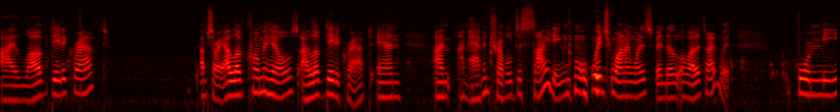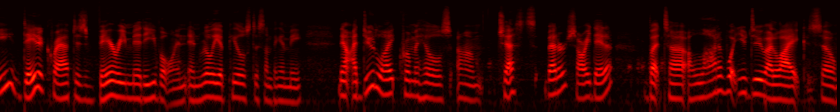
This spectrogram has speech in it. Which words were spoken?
I love Datacraft. I'm sorry, I love Chroma Hills. I love Datacraft, and I'm I'm having trouble deciding which one I want to spend a, a lot of time with. For me, Datacraft is very medieval and, and really appeals to something in me. Now, I do like Chroma Hills um, chests better. Sorry, Data, but uh, a lot of what you do I like. So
